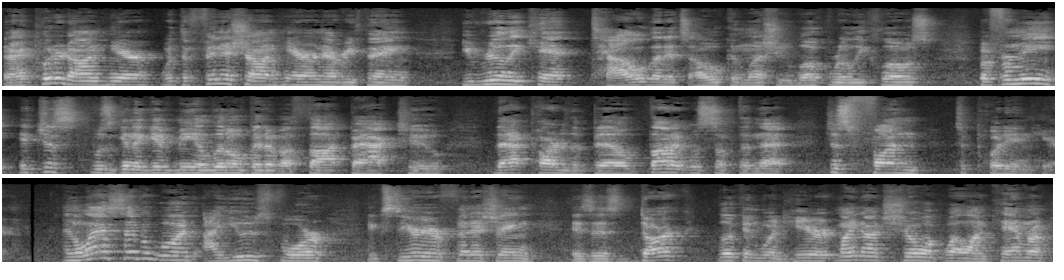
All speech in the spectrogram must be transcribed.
and I put it on here with the finish on here and everything. You really can't tell that it's oak unless you look really close. But for me, it just was going to give me a little bit of a thought back to that part of the build. Thought it was something that just fun to put in here. And the last type of wood I use for exterior finishing is this dark looking wood here. It might not show up well on camera,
